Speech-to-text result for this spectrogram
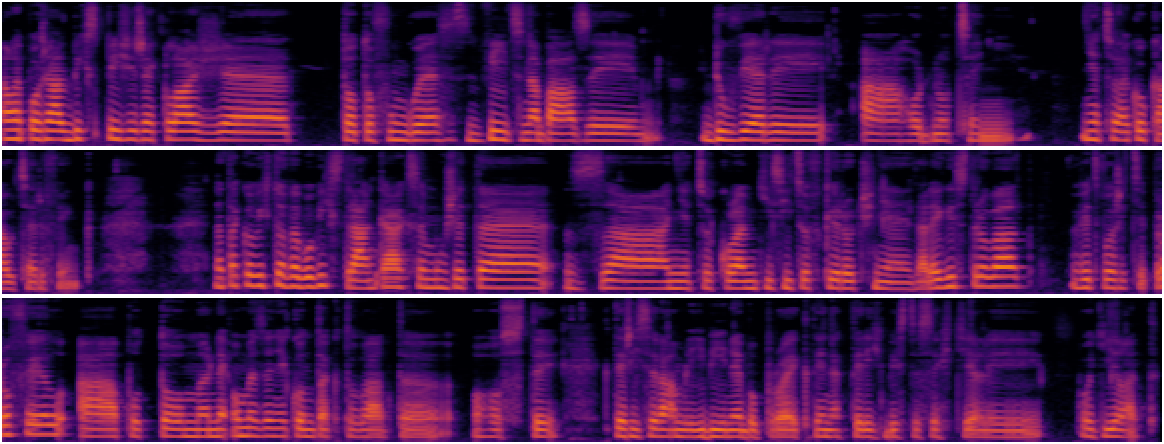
ale pořád bych spíš řekla, že toto funguje víc na bázi důvěry a hodnocení. Něco jako couchsurfing. Na takovýchto webových stránkách se můžete za něco kolem tisícovky ročně zaregistrovat vytvořit si profil a potom neomezeně kontaktovat eh, hosty, kteří se vám líbí, nebo projekty, na kterých byste se chtěli podílet.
